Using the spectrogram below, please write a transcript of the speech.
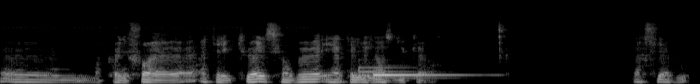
encore une fois intellectuelle si on veut, et intelligence du cœur. Merci à vous.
